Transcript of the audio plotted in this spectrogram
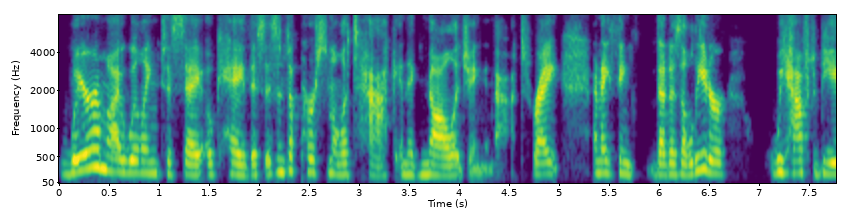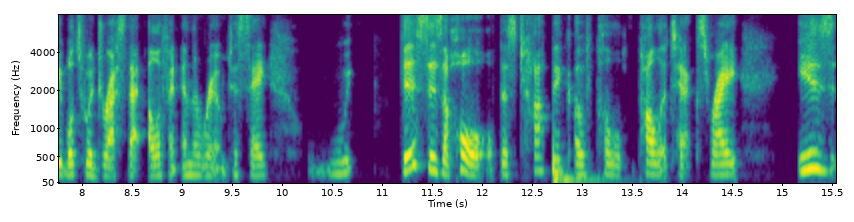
where am I willing to say, okay, this isn't a personal attack and acknowledging that, right? And I think that as a leader, we have to be able to address that elephant in the room to say, we, this is a whole, this topic of pol- politics, right? Is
